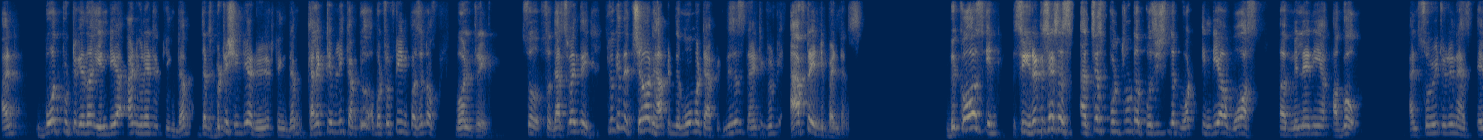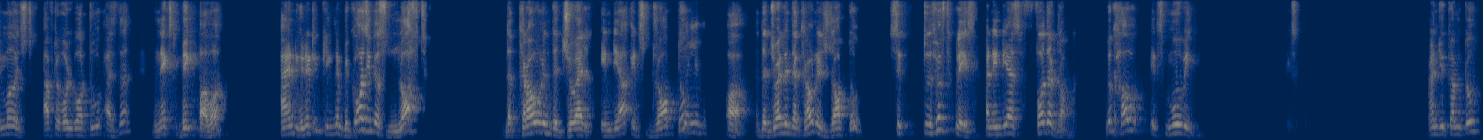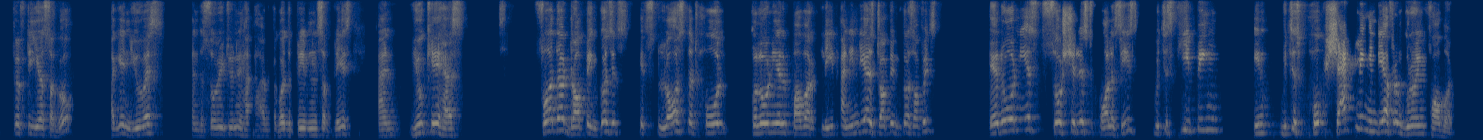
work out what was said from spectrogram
And both put together, India and United Kingdom, that's British India and United Kingdom, collectively come to about 15% of world trade. So, so that's when the look at the churn happening, the movement happening. This is 1950 after independence. Because in see, United States has, has just pulled through the position that what India was a millennia ago. And Soviet Union has emerged after World War II as the next big power. And United Kingdom, because it has lost the crown in the jewel, India, it's dropped to uh, the jewel in the crown, it's dropped to six, to the fifth place, and India's further drop. Look how it's moving. And you come to 50 years ago, again, US and the Soviet Union have got the preeminence of place, and UK has further dropping because it's it's lost that whole colonial power lead, and India is dropping because of its erroneous socialist policies, which is keeping in which is shackling India from growing forward.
